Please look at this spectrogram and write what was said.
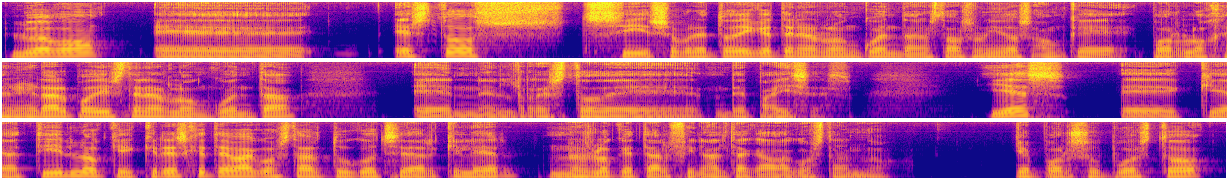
Luego, eh, estos sí, sobre todo hay que tenerlo en cuenta en Estados Unidos, aunque por lo general podéis tenerlo en cuenta en el resto de, países. Y es que a ti lo que crees que te va a costar tu coche de alquiler no es lo que te, al final te acaba costando. Que por supuesto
